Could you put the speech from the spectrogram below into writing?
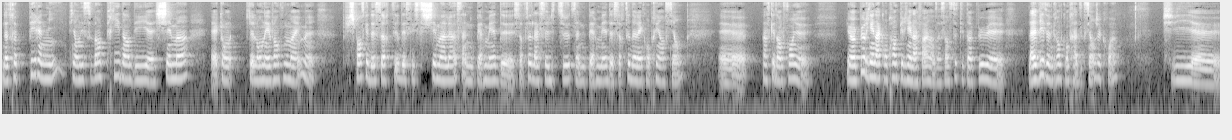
notre pire ennemi, puis on est souvent pris dans des euh, schémas euh, que l'on invente nous-mêmes. Puis je pense que de sortir de ces schémas-là, ça nous permet de sortir de la solitude, ça nous permet de sortir de l'incompréhension. parce que dans le fond, il y, a, un peu rien à comprendre puis rien à faire, dans un sens. Tout est un peu... la vie est une grande contradiction, je crois. Puis euh,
